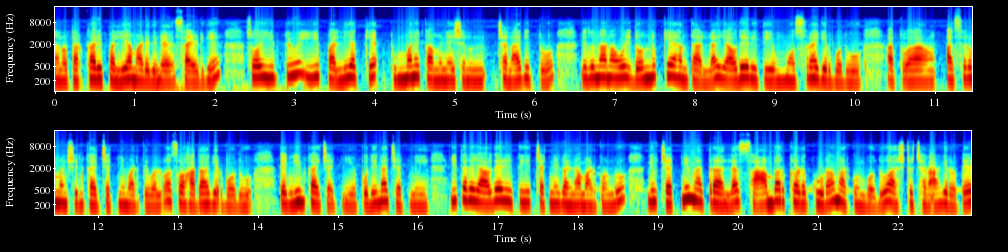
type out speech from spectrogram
ನಾನು ತರಕಾರಿ ಪಲ್ಯ ಮಾಡಿದ್ದೀನಿ ಸೈಡ್ಗೆ ಸೊ ಇದು ಈ ಪಲ್ಯಕ್ಕೆ ತುಂಬಾ ಕಾಂಬಿನೇಷನ್ ಚೆನ್ನಾಗಿತ್ತು. ಇದನ್ನು ನಾವು ಇದೊಂದಕ್ಕೆ ಅಂತ ಅಲ್ಲ, ಯಾವುದೇ ರೀತಿ ಮೊಸರಾಗಿರ್ಬೋದು ಅಥವಾ ಹಸಿರು ಮೆಣಸಿನ್ಕಾಯಿ ಚಟ್ನಿ ಮಾಡ್ತೀವಲ್ವ, ಸೊ ಅದಾಗಿರ್ಬೋದು. ತೆಂಗಿನಕಾಯಿ ಚಟ್ನಿ, ಪುದೀನ ಚಟ್ನಿ, ಈ ಥರ ಯಾವುದೇ ರೀತಿ ಚಟ್ನಿಗಳನ್ನ ಮಾಡಿಕೊಂಡು, ನೀವು ಚಟ್ನಿ ಮಾತ್ರ ಅಲ್ಲ, ಸಾಂಬಾರು ಕಡೆ ಕೂಡ ಮಾಡ್ಕೊಬೋದು. ಅಷ್ಟು ಚೆನ್ನಾಗಿರುತ್ತೆ.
